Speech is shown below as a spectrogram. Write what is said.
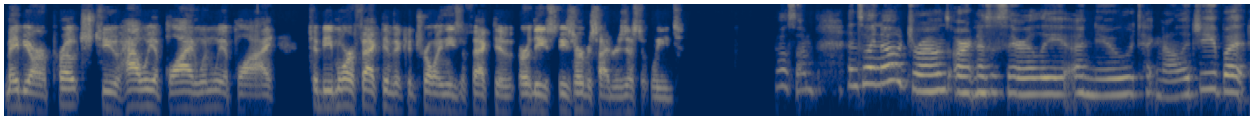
maybe our approach to how we apply and when we apply to be more effective at controlling these effective or these these herbicide resistant weeds. Awesome. And so I know drones aren't necessarily a new technology, but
